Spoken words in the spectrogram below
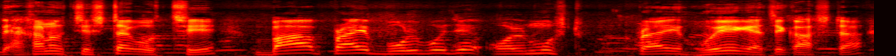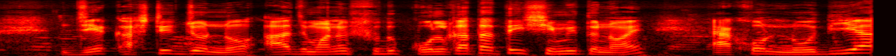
দেখানোর চেষ্টা করছে বা প্রায় বলব যে অলমোস্ট প্রায় হয়ে গেছে কাজটা। যে কাজটির জন্য আজ মানুষ শুধু কলকাতাতেই সীমিত নয়, এখন নদিয়া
